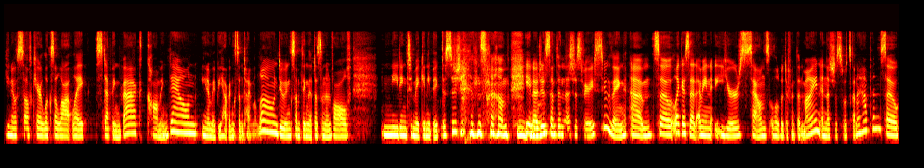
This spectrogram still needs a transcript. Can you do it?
you know self-care looks a lot like stepping back calming down you know maybe having some time alone doing something that doesn't involve needing to make any big decisions. um, mm-hmm. You know, just mm-hmm. something that's just very soothing. Um, so, like I said, I mean, yours sounds a little bit different than mine, and that's just what's going to happen. So,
